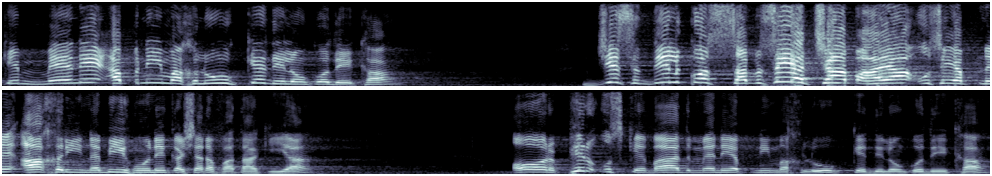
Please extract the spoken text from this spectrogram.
کہ میں نے اپنی مخلوق کے دلوں کو دیکھا۔ جس دل کو سب سے اچھا پایا، اسے اپنے آخری نبی ہونے کا شرف عطا کیا۔ اور پھر اس کے بعد میں نے اپنی مخلوق کے دلوں کو دیکھا،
